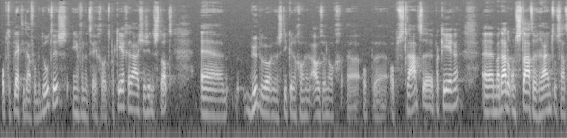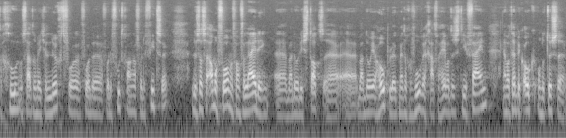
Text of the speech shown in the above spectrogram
op de plek die daarvoor bedoeld is. Een van de twee grote parkeergarages in de stad. Eh, buurtbewoners die kunnen gewoon hun auto nog eh, op, eh, op straat parkeren. Maar daardoor ontstaat er ruimte, ontstaat er groen, ontstaat er een beetje lucht voor, voor, de, voor de voetganger, voor de fietser. Dus dat zijn allemaal vormen van verleiding, waardoor die stad, waardoor je hopelijk met een gevoel weggaat van hé, wat is het hier fijn. En wat heb ik ook ondertussen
